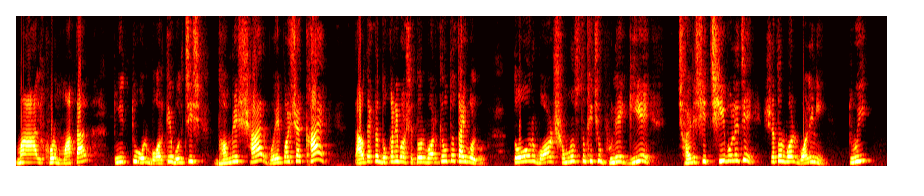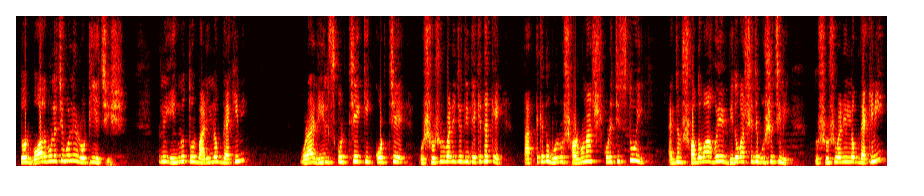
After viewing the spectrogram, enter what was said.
মাল, খোর, মাতাল, তুই তুই ওর বরকে বলছিস ধর্মের সার, বইয়ের পয়সা খায়, তাও তো একটা দোকানে বসে, তোর বরকেও তো তাই বলব। তোর বর সমস্ত কিছু ভুলে গিয়ে ছয় রেশি ছি বলেছে, সেটা তোর বর বলেনি। তুই তোর বর বলেছে বলে রটিয়েছিস। তাহলে এগুলো তোর বাড়ির লোক দেখেনি? ওরা রিলস করছে, কি করছে ওর শ্বশুর বাড়ি যদি দেখে থাকে, তার থেকে তো বলব সর্বনাশ করেছিস তুই। একজন সদবা হয়ে বিধবা সেজে বসেছিলি। তোর শ্বশুরবাড়ির লোক দেখেনি?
